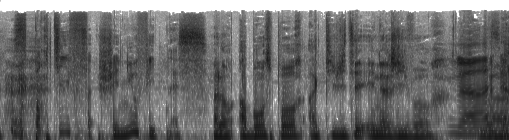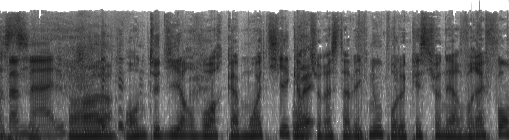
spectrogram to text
sportif chez New Fitness. Alors à bon sport, activité énergivore. Ah, c'est pas mal. On ne te dit au revoir qu'à moitié car tu restes avec nous pour le questionnaire vrai faux.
